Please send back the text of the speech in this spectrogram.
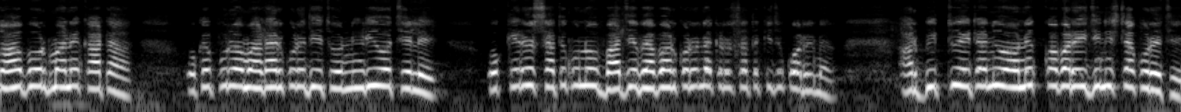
সব ওর মানে কাটা। ওকে পুরো মার্ডার করে দিয়েছে ওর নিরীহ ছেলে। ও কেরোর সাথে কোনো বাজে ব্যবহার করে না কেরোর সাথে কিছু করে না। আর বিট্টু এটা নিয়ে অনেক কবার এই জিনিসটা করেছে।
